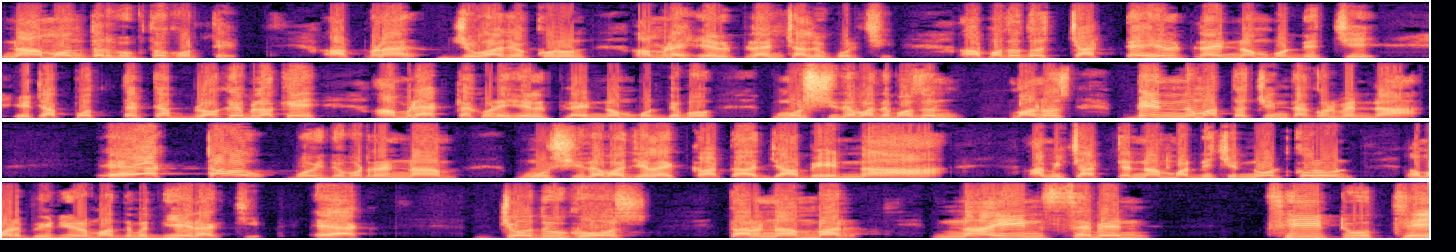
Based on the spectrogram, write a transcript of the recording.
নাম অন্তর্ভুক্ত করতে, আপনারা যোগাযোগ করুন, আমরা হেল্পলাইন চালু করছি। আপাতত চারটে হেল্পলাইন নম্বর দিচ্ছি, এটা প্রত্যেকটা ব্লকে ব্লকে আমরা একটা করে হেল্পলাইন নম্বর দেব। মুর্শিদাবাদে মতন মানুষ বিন্দু মাত্র চিন্তা করবেন না। একটাও বৈধ ভোটারের নাম মুর্শিদাবাদ জেলায় কাটা যাবে না। আমি চারটে নাম্বার দিচ্ছি নোট করুন, আমার ভিডিওর মাধ্যমে দিয়ে রাখছি। এক, যদু ঘোষ, তার number nine seven three two three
